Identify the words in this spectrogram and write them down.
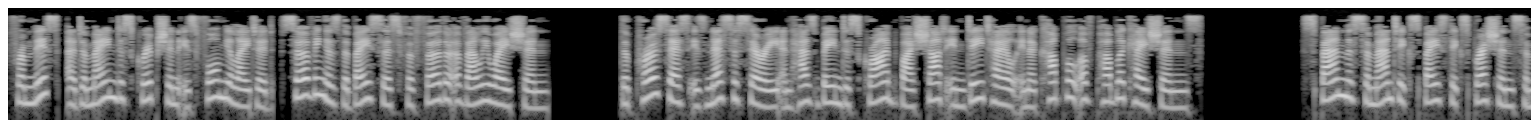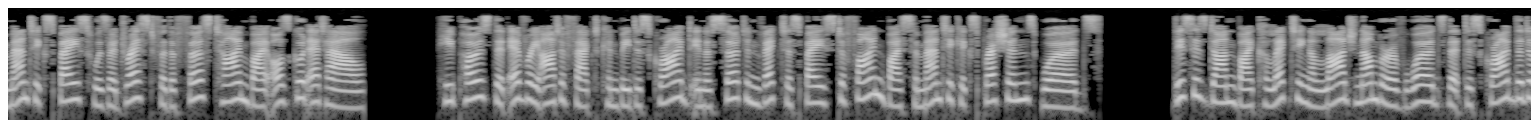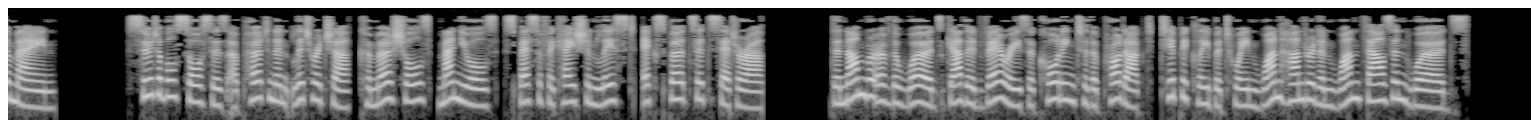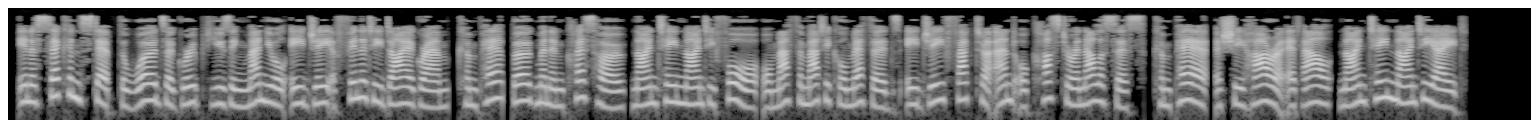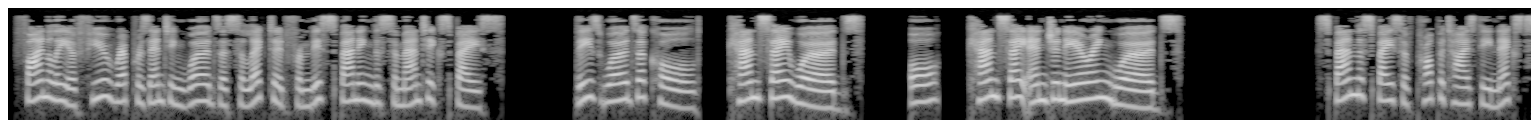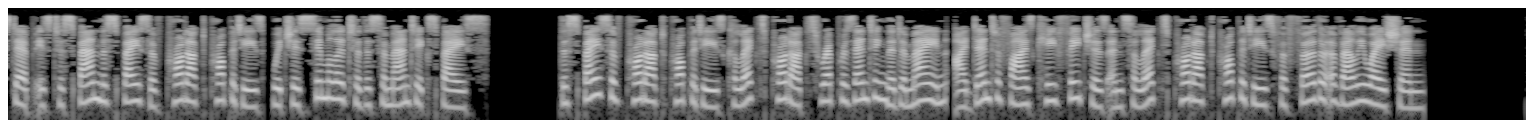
From this, a domain description is formulated, serving as the basis for further evaluation. The process is necessary and has been described by Schutt in detail in a couple of publications. Span the semantic space expression semantic space was addressed for the first time by Osgood et al. He posed that every artifact can be described in a certain vector space defined by semantic expressions words. This is done by collecting a large number of words that describe the domain. Suitable sources are pertinent literature, commercials, manuals, specification list, experts etc. The number of the words gathered varies according to the product, typically between 100 and 1000 words. In a second step the words are grouped using manual e.g. affinity diagram, compare, Bergman and Klefsjö, 1994 or mathematical methods e.g. factor and or cluster analysis, compare, Ishihara et al., 1998. Finally a few representing words are selected from this spanning the semantic space. These words are called Kansei words or Kansei engineering words. Span the space of properties The next step is to span the space of product properties, which is similar to the semantic space. The space of product properties collects products representing the domain, identifies key features and selects product properties for further evaluation.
